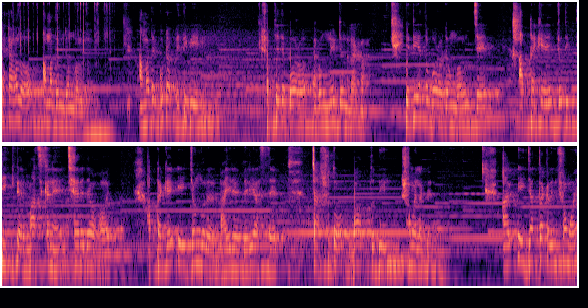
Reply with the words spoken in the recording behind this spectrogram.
এটা হলো আমাজন জঙ্গল। আমাদের গোটা পৃথিবীর সবচেয়ে বড় এবং নির্জন এলাকা। এটি এত বড় জঙ্গল যে আপনাকে যদি টিক এর মাঝখানে ছেড়ে দেওয়া হয়, আপনাকে এই জঙ্গলের বাইরে বেরিয়ে আসতে চারশত বাহাত্তর দিন সময় লাগবে। আর এই যাত্রাকালীন সময়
